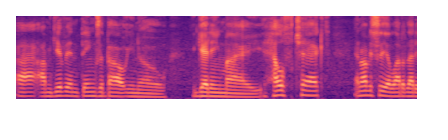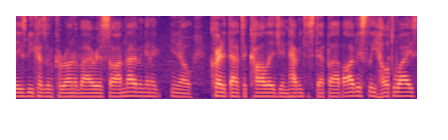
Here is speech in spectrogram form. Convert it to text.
Uh, I'm given things about you know getting my health checked, and obviously a lot of that is because of coronavirus. So I'm not even gonna you know credit that to college and having to step up. Obviously, health wise,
